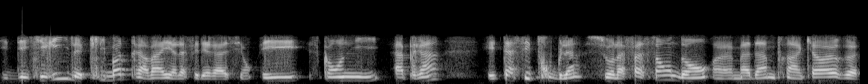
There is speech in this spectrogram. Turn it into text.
il décrit le climat de travail à la Fédération. Et ce qu'on y apprend est assez troublant sur la façon dont Mme Franqueur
